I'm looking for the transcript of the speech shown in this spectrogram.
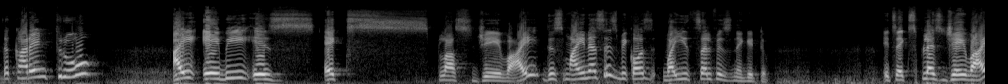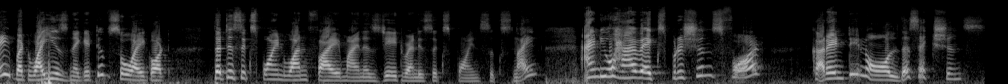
the current through IAB is x plus jy, this minus is because y itself is negative it is x plus jy, but y is negative. So, I got 36.15 minus j 26.69 and you have expressions for current in all the sections.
